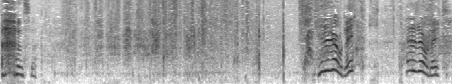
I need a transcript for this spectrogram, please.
Alltså... Är det roligt? Är det roligt?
